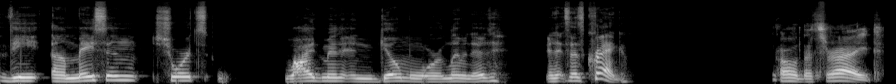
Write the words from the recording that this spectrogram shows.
the uh, Mason Schwartz Weidman and Gilmore Limited, and it says Craig. Oh, that's right.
